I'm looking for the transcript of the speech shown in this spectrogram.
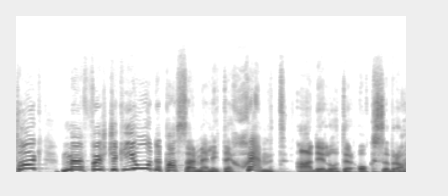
tack! Men först tycker jag det passar med lite skämt. Ja, det låter också bra.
